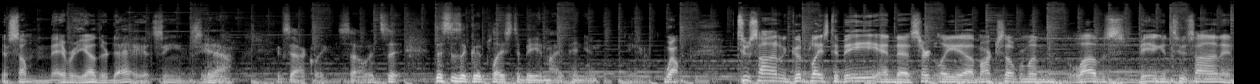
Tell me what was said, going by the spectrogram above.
There's something every other day, it seems. Yeah, exactly. So it's a, this is a good place to be, in my opinion. Yeah. Well, Tucson, a good place to be. And uh, certainly uh, Mark Silverman loves being in Tucson and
